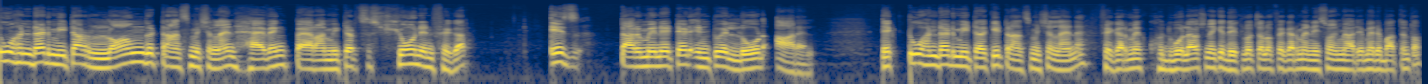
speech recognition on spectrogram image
200 metre long transmission line having parameters shown in figure is terminated into a load RL एक 200 मीटर की ट्रांसमिशन लाइन है। फिगर में खुद बोला है उसने कि देख लो, चलो फिगर में नहीं समझ में आ रही है मेरे बातें तो।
